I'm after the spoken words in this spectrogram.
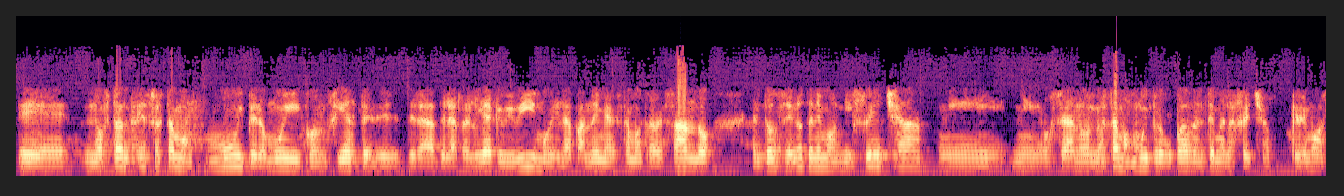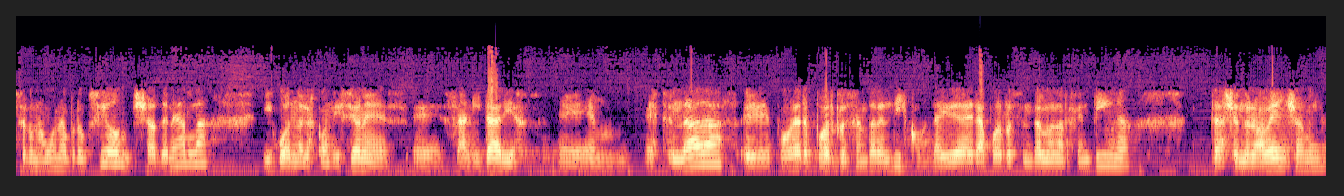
Eh, no obstante eso, estamos muy, pero muy conscientes de, de la, de la realidad que vivimos y de la pandemia que estamos atravesando. Entonces no tenemos ni fecha, ni, ni o sea, no, no estamos muy preocupados en el tema de la fecha. Queremos hacer una buena producción, ya tenerla, y cuando las condiciones eh, sanitarias eh, estén dadas, eh, poder, poder presentar el disco. La idea era poder presentarlo en Argentina, trayéndolo a Benjamin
